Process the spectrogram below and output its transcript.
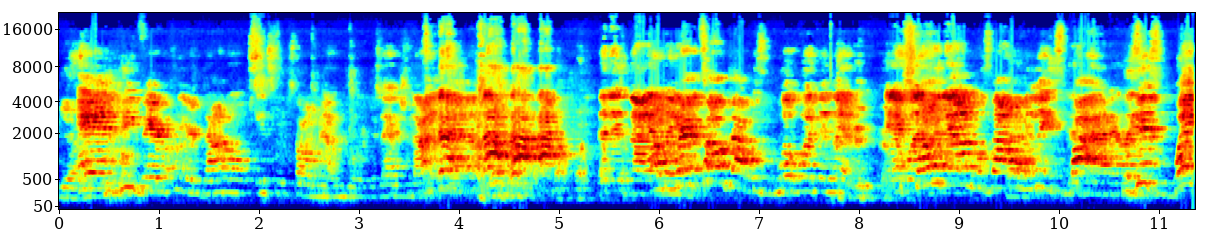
Yeah. And be very clear, Donald is from Stone Mountain, Georgia. That is not. that is not I mean, Atlanta. Told y'all was what wasn't Atlanta. It And Stone Mountain was not on the list. Why? Because it's way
